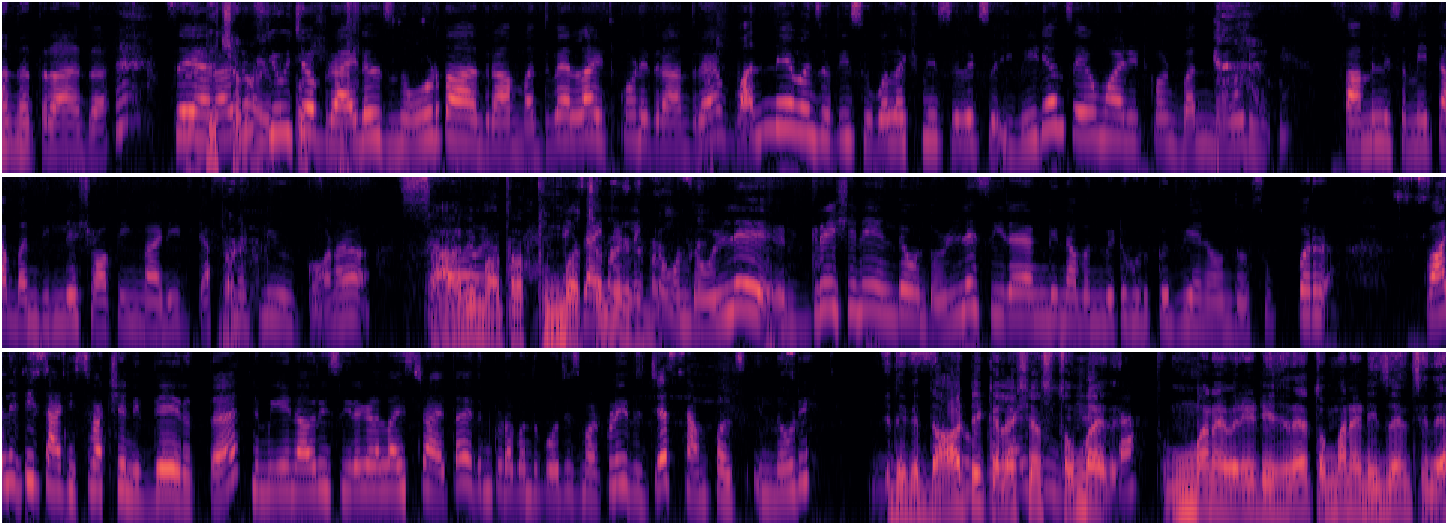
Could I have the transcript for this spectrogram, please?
ಅನ್ನತ್ರ ಇದೆ. ಸೊ ಯಾರಾದ್ರೂ ಫ್ಯೂಚರ್ ಬ್ರೈಡಲ್ಸ್ ನೋಡ್ತಾ ಅಂದ್ರೆ ಮದ್ವೆ ಎಲ್ಲ ಇಟ್ಕೊಂಡಿದ್ರ ಅಂದ್ರೆ ಒಂದೇ ಒಂದ್ಸತಿ ಸುಭಲಕ್ಷ್ಮಿ ಸಿಲ್ಕ್ಸ್ ಈ ವಿಡಿಯೋನ್ ಸೇವ್ ಮಾಡಿ ಇಟ್ಕೊಂಡು ಬಂದು ನೋಡಿ. ಫ್ಯಾಮಿಲಿ ಸಮೇತ ಬಂದು ಇಲ್ಲೇ ಶಾಪಿಂಗ್ ಮಾಡಿ ಡೆಫಿನೆಟ್ಲಿ ಉಳ್ಕೋಣ ಸಾರಿ ಮಾತ್ರ ತುಂಬಾ ಚೆನ್ನಾಗಿದೆ ಒಂದು ಒಳ್ಳೆ ರಿಗ್ರೇಷನೇ ಇಲ್ಲದೆ ಒಂದು ಒಳ್ಳೆ ಸೀರೆ ಅಂಗಡಿನ ಬಂದ್ಬಿಟ್ಟು ಹುಡುಕಿದ್ವಿ ಅನ್ನೋ ಒಂದು ಸೂಪರ್ ಕ್ವಾಲಿಟಿ ಸ್ಯಾಟಿಸ್ಫ್ಯಾಕ್ಷನ್ ಇದ್ದೇ ಇರುತ್ತೆ. ನಿಮಗೆ ಏನಾದ್ರು ಈ ಸೀರೆಗಳೆಲ್ಲ ಇಷ್ಟ ಆಯ್ತಾ? ಇದನ್ನ ಕೂಡ ಬಂದು ಪರ್ಚೇಸ್ ಮಾಡ್ಕೊಳ್ಳಿ. ಇದು ಜಸ್ಟ್ ಸ್ಯಾಂಪಲ್ಸ್ ಇಲ್ಲಿ ನೋಡಿ. ಇದಕ್ಕೆ ದಾಟಿ ಕಲೆಕ್ಷನ್ಸ್ ತುಂಬಾ ಇದೆ. ತುಂಬಾನೇ ವೆರೈಟೀಸ್ ಇದೆ ತುಂಬಾನೇ ಡಿಸೈನ್ಸ್ ಇದೆ.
